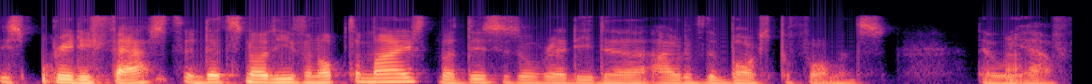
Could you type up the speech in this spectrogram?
is pretty fast. And that's not even optimized, but this is already the out of the box performance that we have.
